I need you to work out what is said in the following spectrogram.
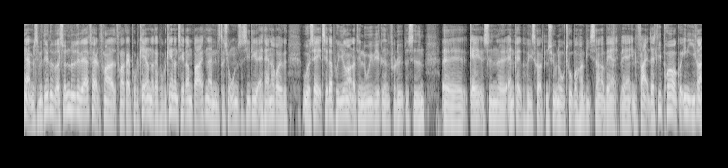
tilnærmelse, men det lyder, sådan lyder det i hvert fald fra, fra republikanerne. Når republikanerne taler om Biden-administrationen, så siger de, at han har rykket USA tættere på Iran, og det er nu i virkeligheden forløbet siden, øh, gav, siden øh, angrebet på Israel den 7. oktober har vist sig at være, være en fejl. Lad os lige prøve at gå ind i Iran.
